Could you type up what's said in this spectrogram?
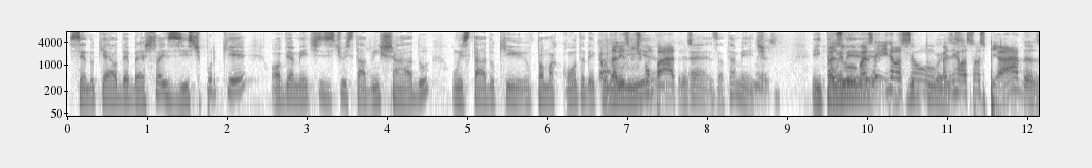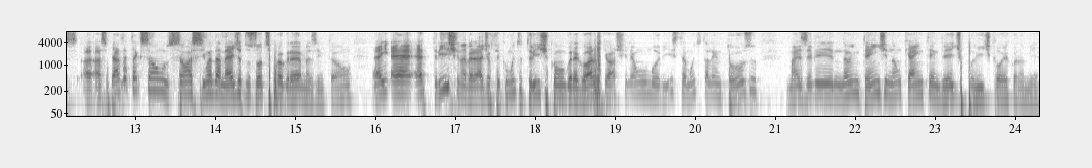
sendo que a Odebrecht só existe porque, obviamente, existe o Estado inchado, um Estado que toma conta da economia. Capitalismo de compadres. É, exatamente. Isso. Então mas, o, mas, em relação, mas em relação às piadas, as piadas até que são, são acima da média dos outros programas. Então é, é, é, triste, na verdade. Eu fico muito triste com o Gregório, porque eu acho que ele é um humorista muito talentoso, mas ele não entende, não quer entender de política ou economia.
